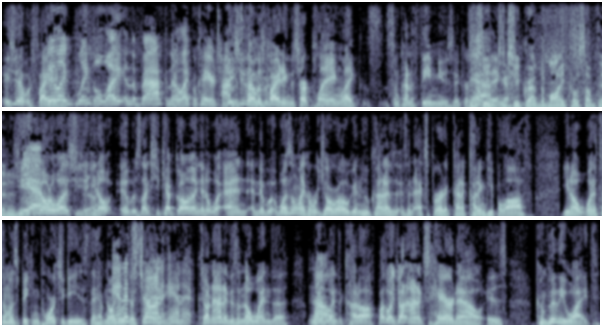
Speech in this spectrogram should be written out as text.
They should do that with fighting. They like blink a light in the back, and they're like, "Okay, your time They is should do that coming." With fighting. They start playing like s- some kind of theme music or Yeah. She, something. did she grab the mic or something? And, She- Yeah. You know what it was? She, Yeah. you know, it was like she kept going, and it, wa- and and there, it wasn't like a Joe Rogan who kind of is an expert at kind of cutting people off. You know, when it's someone speaking Portuguese, they have no idea And what it's they're saying. John saying. Anik. Jon Anik doesn't know when to when, No. when to cut off. By the way, Jon Anik's hair now is completely white.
